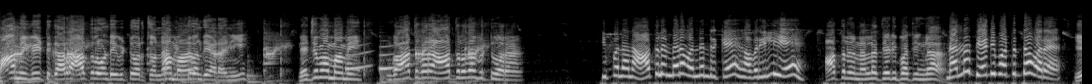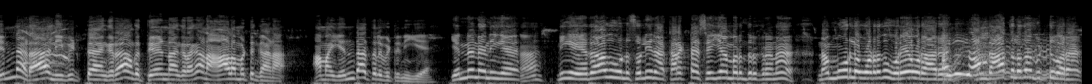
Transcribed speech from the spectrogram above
மாமி வீட்டுக்காரர் ஆத்துல ஒன்றை விட்டு வர சொன்னா. விட்டு வந்தியாடா நீ? நிஜமா மாமி உங்க ஆத்துக்காரன் ஆத்துல தான் விட்டு வரேன். இப்ப நான் ஆத்துல இருந்து தானே வந்துட்டு இருக்கேன்? அவர் இல்லையே. ஆத்துல நல்லா தேடி பாத்தீங்களா நான் தேடி பார்த்துட்டு தான் வரேன். என்னடா நீ விட்டாங்கிற அவங்க தேடினாங்கிறாங்க ஆனா ஆளை மட்டும் காணா. ஆமா எந்த ஆத்துல விட்டு நீங்க? என்னண்ணே நீங்க? நீங்க ஏதாவது ஒண்ணு சொல்லி நான் கரெக்டா செய்யாம இருந்திருக்கிறேன்னா நம்ம ஊர்ல ஓடுறது ஒரே ஒரு ஆறு. அந்த ஆத்துல தான் விட்டு வரேன்.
